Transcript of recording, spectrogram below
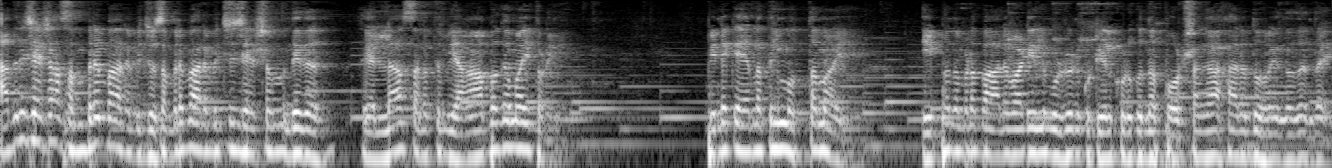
അതിനുശേഷം ആ സംരംഭം ആരംഭിച്ചു. സംരംഭം ആരംഭിച്ച ശേഷം എന്ത് ചെയ്ത് എല്ലാ സ്ഥലത്തും വ്യാപകമായി തുടങ്ങി. പിന്നെ കേരളത്തിൽ മൊത്തമായി ഇപ്പൊ നമ്മുടെ ബാലവാടിയിൽ മുഴുവൻ കുട്ടികൾ കൊടുക്കുന്ന പോഷകാഹാരം എന്ന് പറയുന്നത് എന്തായി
